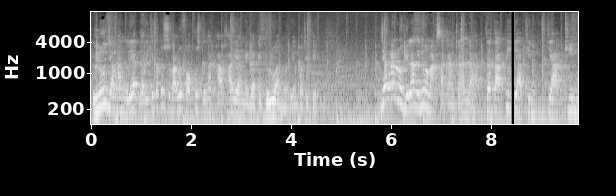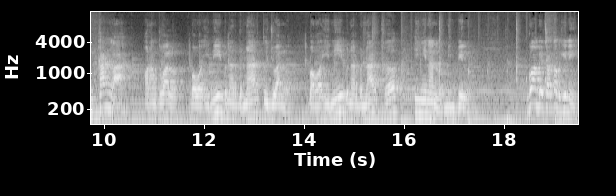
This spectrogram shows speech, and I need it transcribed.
lu jangan ngelihat dari kita tuh selalu fokus dengan hal-hal yang negatif duluan baru yang positif. Jangan lu bilang ini memaksakan kehendak, tetapi yakin yakinkanlah orang tua lo bahwa ini benar-benar tujuan lo bahwa ini benar-benar keinginan lo, mimpi lo. Gue ambil contoh begini.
